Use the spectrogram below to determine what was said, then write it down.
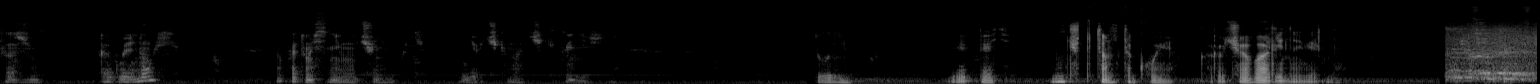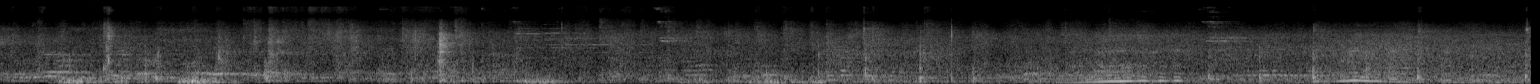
схожу, прогульнусь, а потом сниму что-нибудь. Девочки, мальчики, конечно. Тури. И опять. Ну, что там такое? Короче, аварии наверное.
